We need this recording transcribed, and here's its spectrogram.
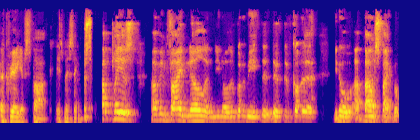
a creative spark is missing. Just players having five 0 and you know they've got to be they've got to you know, bounce back. But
